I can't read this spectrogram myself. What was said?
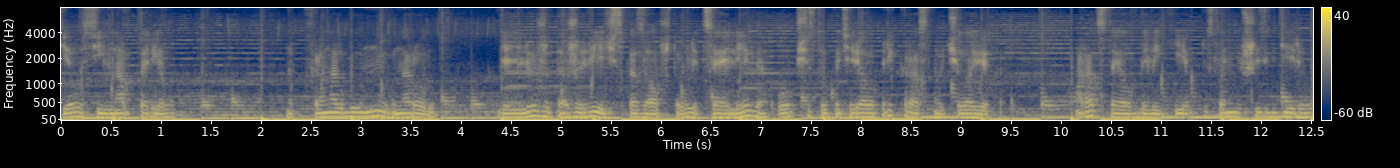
тело сильно обгорело. На похоронах было много народу. Дядя Лежа даже речь сказал, что в лице Олега общество потеряло прекрасного человека. Марат стоял вдалеке, прислонившись к дереву,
